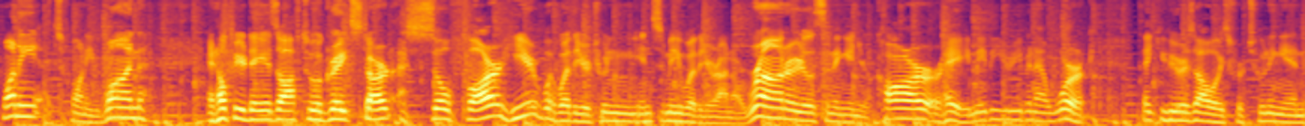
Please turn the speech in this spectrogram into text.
2021. And hopefully your day is off to a great start so far here, whether you're tuning into me, whether you're on a run or you're listening in your car, or hey, maybe you're even at work. Thank you here as always for tuning in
